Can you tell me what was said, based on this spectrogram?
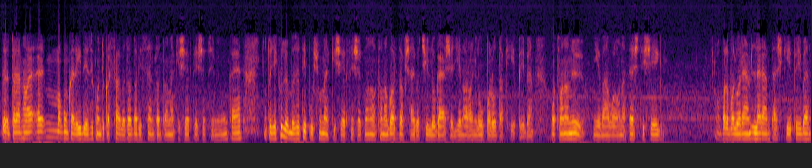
De talán ha magunk elé idézzük mondjuk a Salvador Dali Szent Antal megkísértése című munkáját, ott ugye különböző típusú megkísértések van, ott van a gazdagság, a csillogás egy ilyen aranylópalota képében, ott van a nő, nyilvánvalóan a testiség, a való lerántás képében,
